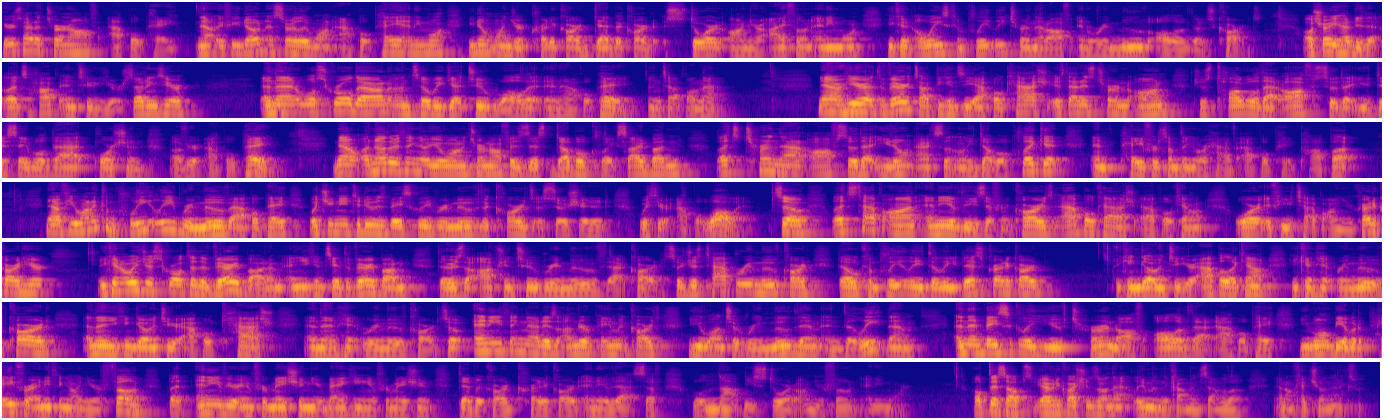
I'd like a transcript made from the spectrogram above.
here's how to turn off Apple Pay. Now, if you don't necessarily want Apple Pay anymore, you don't want your credit card, debit card stored on your iPhone anymore, you can always completely turn that off and remove all of those cards. I'll show you how to do that. Let's hop into your settings here. And then we'll scroll down until we get to Wallet and Apple Pay and tap on that. Now here at the very top, you can see Apple Cash. If that is turned on, just toggle that off so that you disable that portion of your Apple Pay. Now, another thing that you'll want to turn off is this double click side button. Let's turn that off so that you don't accidentally double click it and pay for something or have Apple Pay pop up. Now, if you want to completely remove Apple Pay, what you need to do is basically remove the cards associated with your Apple Wallet. So let's tap on any of these different cards, Apple Cash, Apple Account, or if you tap on your credit card here, you can always just scroll to the very bottom and you can see at the very bottom there's the option to remove that card. So just tap remove card that will completely delete this credit card. You can go into your Apple account, you can hit remove card, and then you can go into your Apple Cash and then hit remove card. So anything that is under payment cards, you want to remove them and delete them and then basically you've turned off all of that Apple Pay. You won't be able to pay for anything on your phone, but any of your information, your banking information, debit card, credit card, any of that stuff will not be stored on your phone anymore. Hope this helps. If you have any questions on that, leave them in the comments down below, and I'll catch you on the next one.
